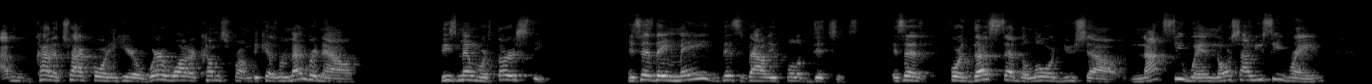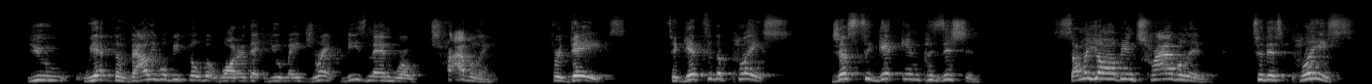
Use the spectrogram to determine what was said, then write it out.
I'm kind of track forwarding here where water comes from because remember now, these men were thirsty. It says they made this valley full of ditches. It says, For thus said the Lord, you shall not see wind, nor shall you see rain. You yet the valley will be filled with water that you may drink. These men were traveling for days to get to the place just to get in position. Some of y'all been traveling to this place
